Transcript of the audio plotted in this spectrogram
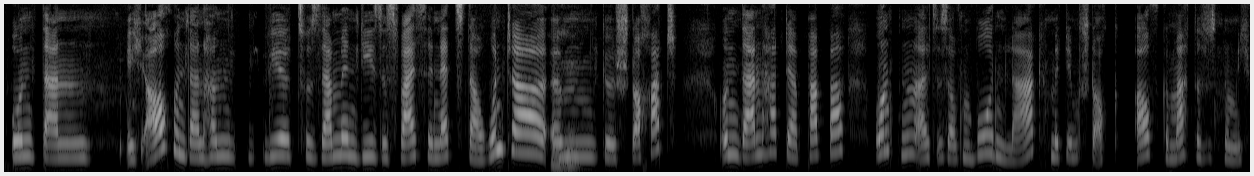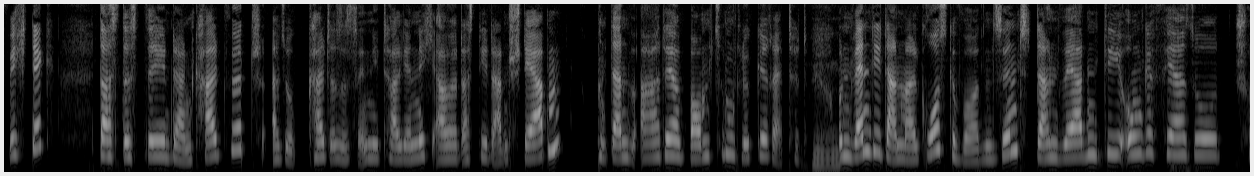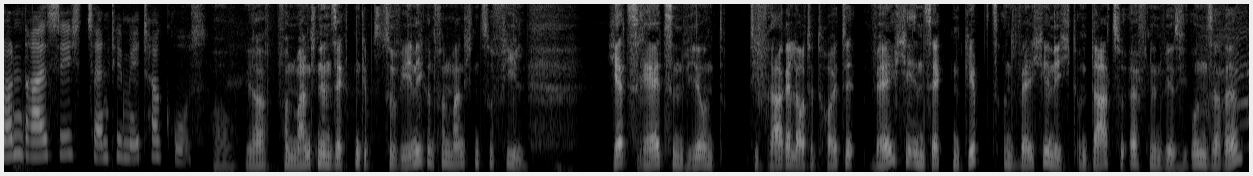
und dann ich auch und dann haben wir zusammen dieses weiße Netz darunter ähm, gestochert und dann hat der Papa unten, als es auf dem Boden lag, mit dem Stock aufgemacht. Das ist nämlich wichtig, dass das denen dann kalt wird. Also kalt ist es in Italien nicht, aber dass die dann sterben. Und dann war der Baum zum Glück gerettet. Mhm. Und wenn die dann mal groß geworden sind, dann werden die ungefähr so schon 30 Zentimeter groß. Wow. Ja, von manchen Insekten gibt es zu wenig und von manchen zu viel. Jetzt rätseln wir und die Frage lautet heute, welche Insekten gibt's und welche nicht? Und dazu öffnen wir sie unsere.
